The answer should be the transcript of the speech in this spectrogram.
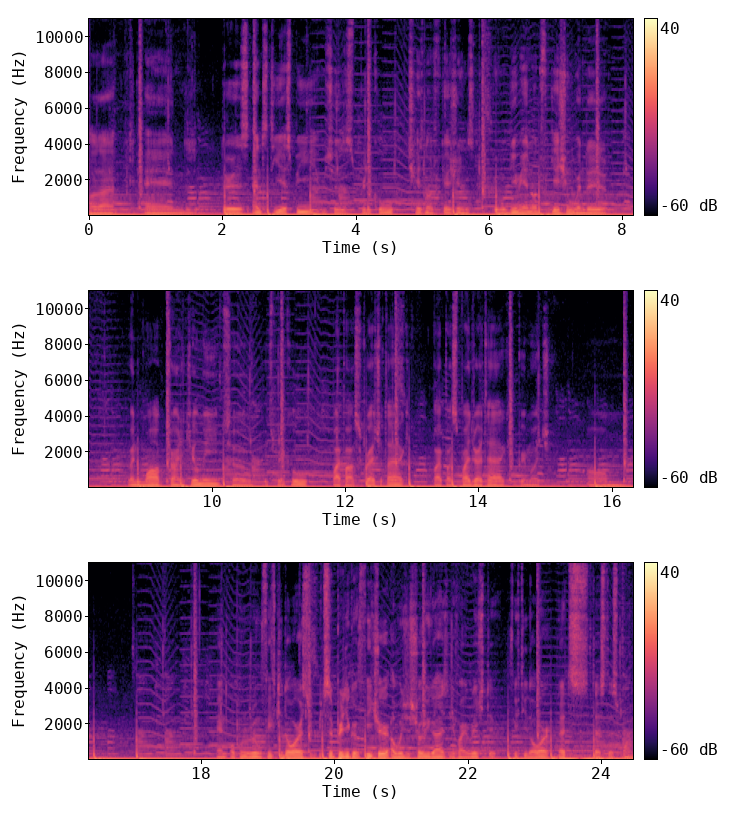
all that. And there is entity ESP which is pretty cool. Chase notifications. It will give me a notification when the when the mob trying to kill me so it's pretty cool. Bypass scratch attack bypass spider attack pretty much. Um and open room 50 doors which is a pretty good feature. I will just show you guys if i reach the 50 door. Let's test this one.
